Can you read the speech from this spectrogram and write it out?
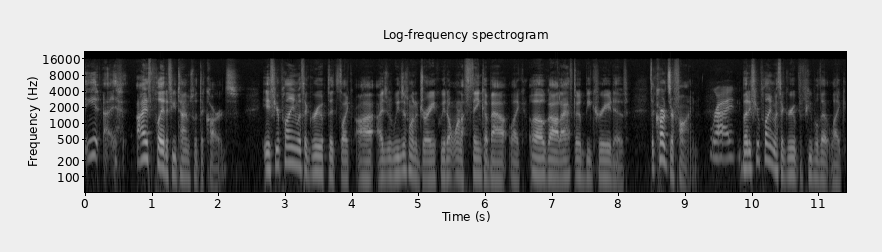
I, I've played a few times with the cards. If you're playing with a group that's like, uh, I we just want to drink, we don't want to think about like, oh god, I have to be creative. The cards are fine. Right. But if you're playing with a group of people that like,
